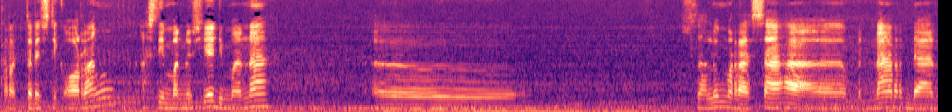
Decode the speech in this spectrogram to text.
karakteristik orang asli manusia di mana uh, selalu merasa uh, benar dan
